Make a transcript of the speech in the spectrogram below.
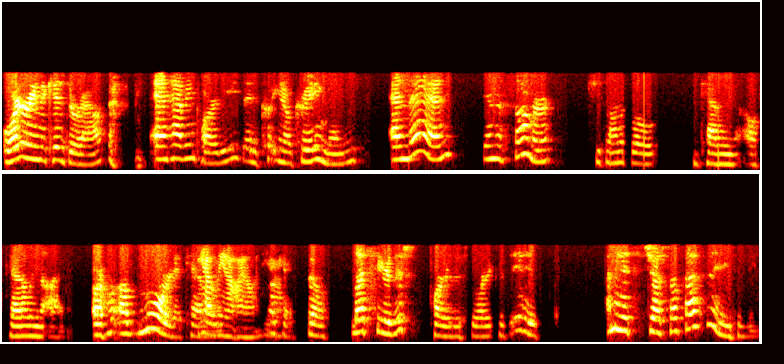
ordering the kids around and having parties and you know creating menus, and then in the summer she's on a boat in Catalina off Catalina Island or uh, moored at Catalina. Catalina Island. Yeah. Okay, so let's hear this part of the story because it is. I mean, it's just so fascinating to me.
